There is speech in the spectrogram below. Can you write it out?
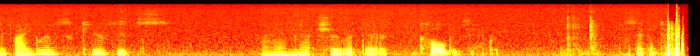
These eyeglass care kits. I'm not sure what they're called exactly. The second type.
